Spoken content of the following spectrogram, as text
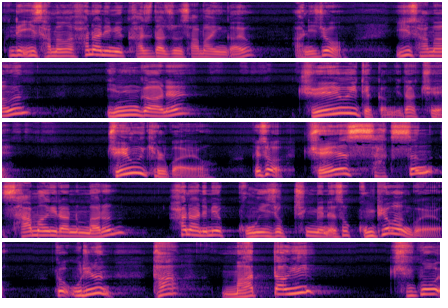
근데 이 사망은 하나님이 가져다 준 사망인가요? 아니죠. 이 사망은 인간의 죄의 대가입니다. 죄. 죄의 결과예요. 그래서 죄의 삭슨 사망이라는 말은 하나님의 공의적 측면에서 공평한 거예요. 그러니까 우리는 다 마땅히 죽어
